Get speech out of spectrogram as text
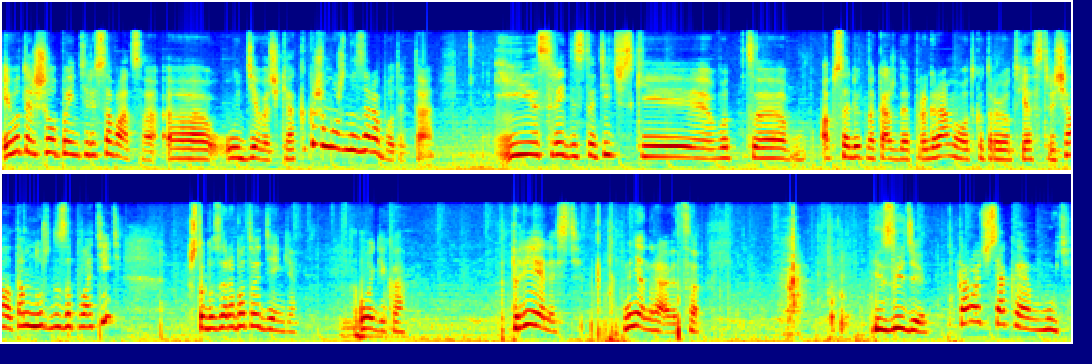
И вот я решила поинтересоваться э, у девочки, а как же можно заработать-то? И среднестатически вот э, абсолютно каждая программа, вот, которую вот я встречала, там нужно заплатить, чтобы зарабатывать деньги. Логика. Прелесть. Мне нравится. Изыди. Короче, всякая муть.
